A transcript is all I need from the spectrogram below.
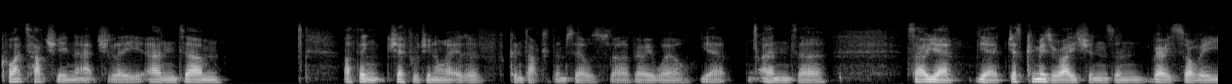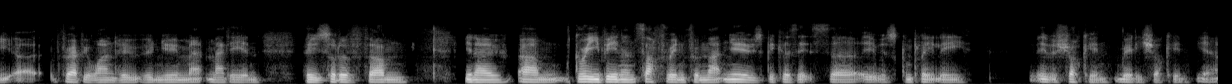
quite touching actually, and um, I think Sheffield United have conducted themselves uh, very well. Yeah, and. Uh, so yeah, yeah, just commiserations and very sorry uh, for everyone who who knew Matt, Maddy and who sort of um, you know um, grieving and suffering from that news because it's uh, it was completely it was shocking, really shocking. Yeah,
